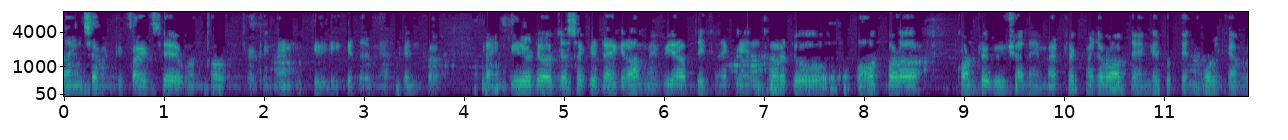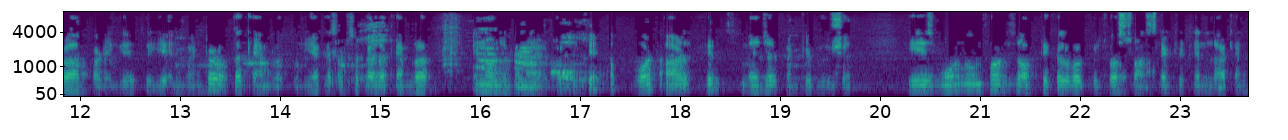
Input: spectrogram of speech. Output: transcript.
975 से 1039 एडी के दरमियान का इनका टाइम पीरियड है। और जैसा कि डायग्राम में भी आप देख रहे हैं कि इनका जो बहुत बड़ा कंट्रीब्यूशन है मैट्रिक में जब आप जाएँगे तो पिन होल कैमरा आप पढ़ेंगे तो ये इन्वेंटर ऑफ़ द कैमरा दुनिया का सबसे पहला कैमरा इन्होंने बनाया था। ठीक है? अब what are his major contribution He is more known for his optical work, which was translated in Latin,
